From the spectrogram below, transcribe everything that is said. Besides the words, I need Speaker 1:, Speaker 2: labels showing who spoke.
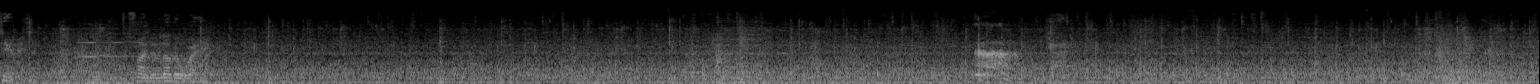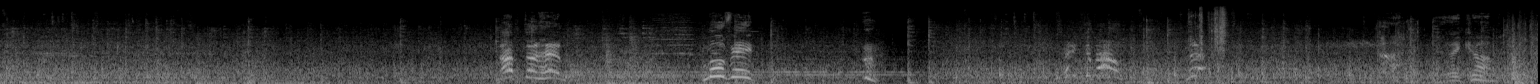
Speaker 1: Damn it. Find another way.
Speaker 2: After him! Move it! Take him out!
Speaker 1: Here they come.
